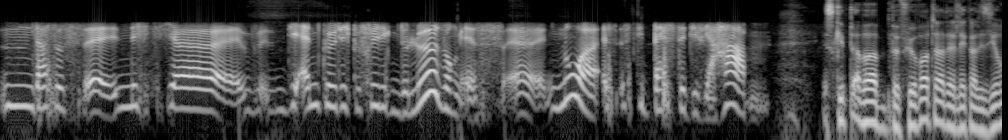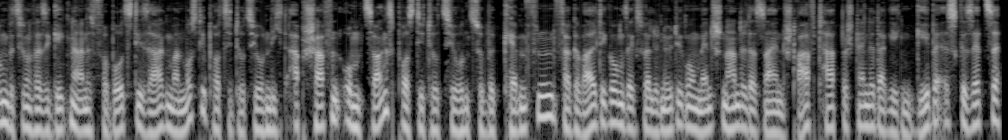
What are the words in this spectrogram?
dass es äh, nicht äh, die endgültig befriedigende Lösung ist. Äh, nur, es ist die beste, die wir haben. Es gibt aber Befürworter der Legalisierung bzw. Gegner eines Verbots, die sagen, man muss die Prostitution nicht abschaffen, um Zwangsprostitution zu bekämpfen. Vergewaltigung, sexuelle Nötigung, Menschenhandel, das seien Straftatbestände, dagegen gäbe es Gesetze.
